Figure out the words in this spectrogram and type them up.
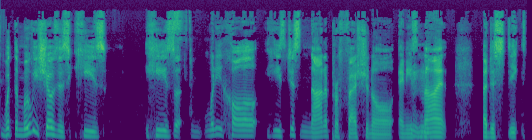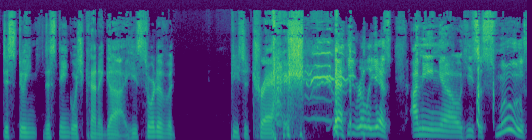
what the movie shows is he's he's uh, what do you call he's just not a professional and he's Mhm. not a disti- disting- distinguished kind of guy he's sort of a piece of trash yeah, he really is. I mean, you know, he's a smooth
